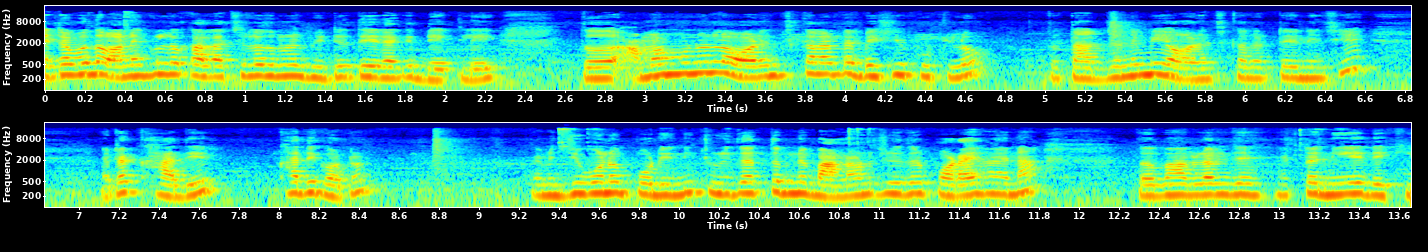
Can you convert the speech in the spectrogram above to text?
এটার মধ্যে অনেকগুলো কালার ছিল, তোমরা ভিডিওতে এর আগে দেখলেই। তো আমার মনে হলো অরেঞ্জ কালারটা বেশি ফুটলো, তো তার জন্য আমি অরেঞ্জ কালারটা এনেছি। এটা খাদির, খাদি কটন আমি জীবনে পরিনি, চুড়িদার তো এমনি বানানো, চুড়িদার পরাই হয় না। তো ভাবলাম যে একটা নিয়ে দেখি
